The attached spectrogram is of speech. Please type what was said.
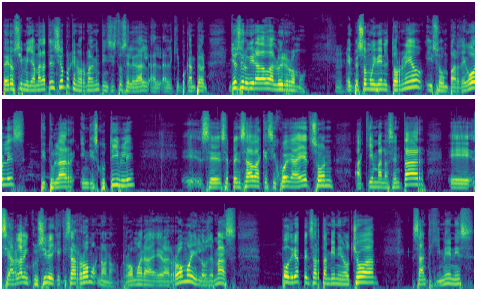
pero sí me llama la atención porque normalmente, insisto, se le da al, al- al equipo campeón. Yo se lo hubiera dado a Luis Romo. Empezó muy bien el torneo, hizo un par de goles, titular indiscutible. Eh, se, se pensaba que si juega Edson, ¿a quién van a sentar? Eh, se hablaba inclusive de que quizás Romo, no, no, Romo era, era Romo y los demás. Podría pensar también en Ochoa, Santi Jiménez,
